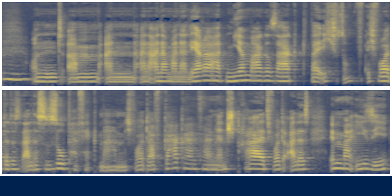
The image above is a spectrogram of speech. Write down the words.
Mhm. Und ähm, ein, einer meiner Lehrer hat mir mal gesagt, weil ich so, ich wollte das alles so perfekt machen. Ich wollte auf gar keinen Fall mehr einen Streit. Ich wollte alles immer easy.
